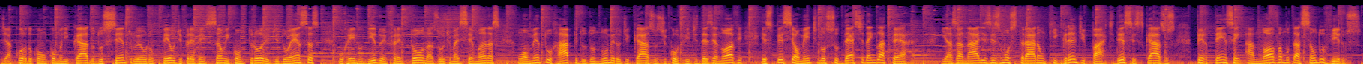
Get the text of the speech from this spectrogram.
De acordo com o um comunicado do Centro Europeu de Prevenção e Controle de Doenças, o Reino Unido enfrentou nas últimas semanas um aumento rápido do número de casos de Covid-19, especialmente no sudeste da Inglaterra. E as análises mostraram que grande parte desses casos pertencem à nova mutação do vírus.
